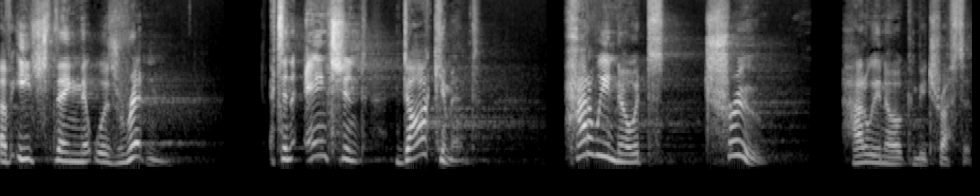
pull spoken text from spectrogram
of each thing that was written. It's an ancient document. How do we know it's true? How do we know it can be trusted?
